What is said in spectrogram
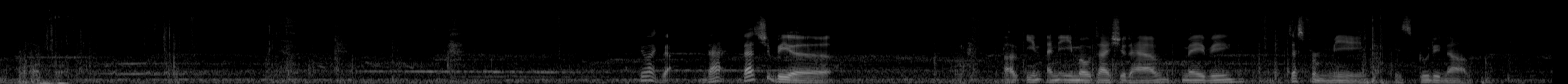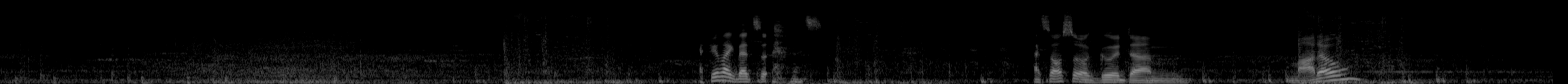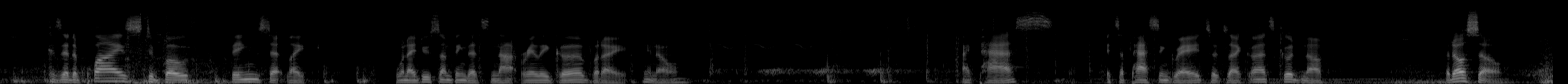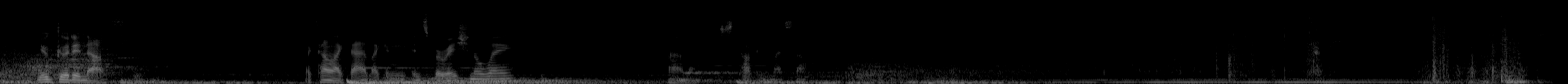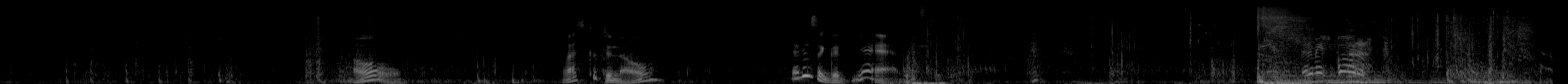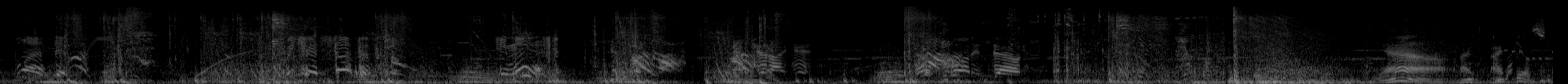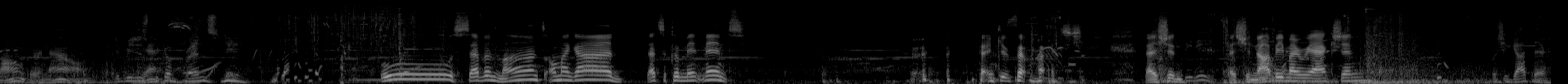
I feel like that that that should be a, a an emote I should have, maybe. Just for me, is good enough. Feel like that's a, that's that's also a good um, motto because it applies to both things that like when I do something that's not really good, but I you know I pass. It's a passing grade, so it's like, oh, that's good enough. But also, you're good enough. Like kind of like that, like an inspirational way. Don't know, just talking to myself. Oh. Well, that's good to know. That is a good, yeah. Enemy spotted! Feel stronger now. Did we just become friends? Ooh, seven months. Oh my god, that's a commitment. Thank you so much. That should BD. that should not be my reaction, What you got there?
